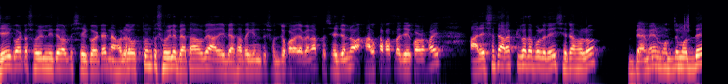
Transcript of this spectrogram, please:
যে কয়টা শরীর নিতে পারবে সেই কয়টা, না হলে অত্যন্ত শরীরে ব্যথা হবে আর এই ব্যথাটা কিন্তু সহ্য করা যাবে না। তো সেই জন্য হালকা পাতলা যে করা হয়, আর এর সাথে আরেকটি কথা বলে দিই, সেটা হলো ব্যায়ামের মধ্যে মধ্যে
